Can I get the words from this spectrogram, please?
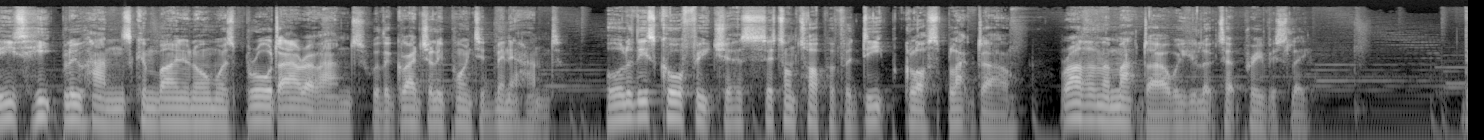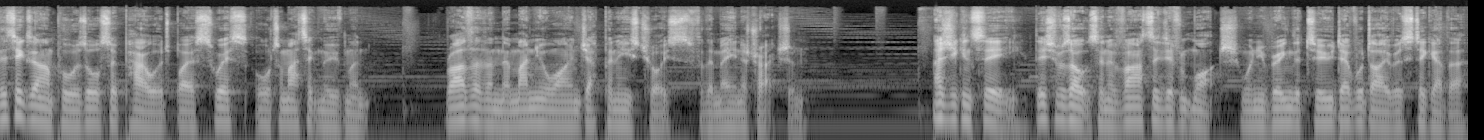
these heat blue hands combine an almost broad arrow hand with a gradually pointed minute hand. All of these core features sit on top of a deep gloss black dial, rather than the matte dial we looked at previously. This example was also powered by a Swiss automatic movement, rather than the manual wind Japanese choice for the main attraction. As you can see, this results in a vastly different watch when you bring the two Devil Divers together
